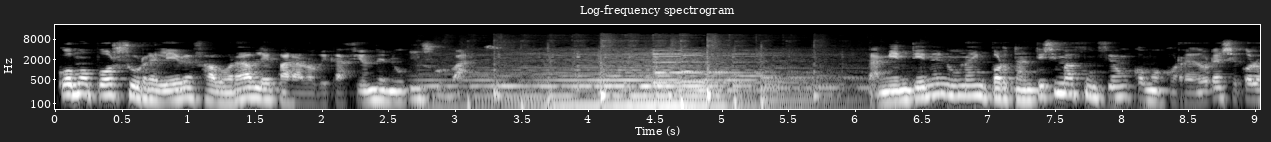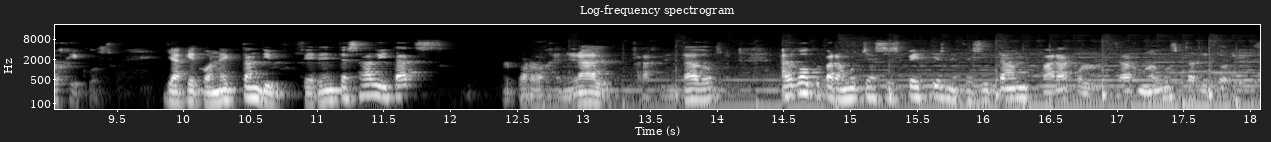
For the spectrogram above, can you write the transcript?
como por su relieve favorable para la ubicación de núcleos urbanos. También tienen una importantísima función como corredores ecológicos, ya que conectan diferentes hábitats, por lo general fragmentados, algo que para muchas especies necesitan para colonizar nuevos territorios.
